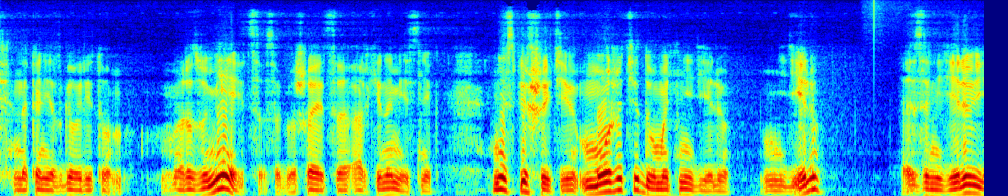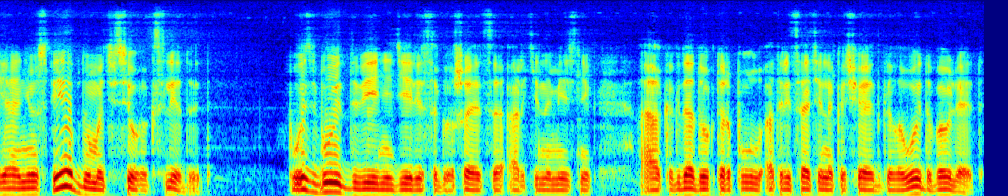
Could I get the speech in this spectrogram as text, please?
— наконец говорит он. «Разумеется», — соглашается архинаместник. «Не спешите, можете думать неделю». «Неделю?» «За неделю я не успею обдумать все как следует». «Пусть будет две недели», — соглашается архинаместник, а когда доктор Пул отрицательно качает головой, добавляет.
